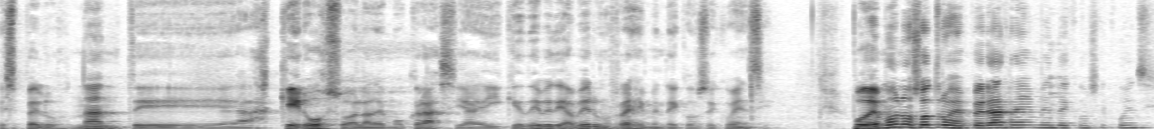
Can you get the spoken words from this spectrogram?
espeluznante, asqueroso a la democracia y que debe de haber un régimen de consecuencia. ¿Podemos nosotros esperar régimen de consecuencia?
